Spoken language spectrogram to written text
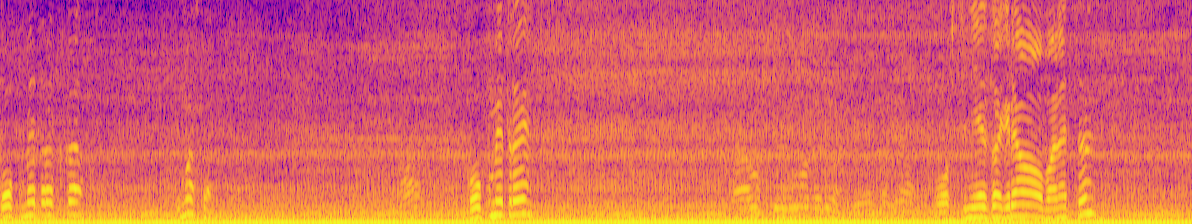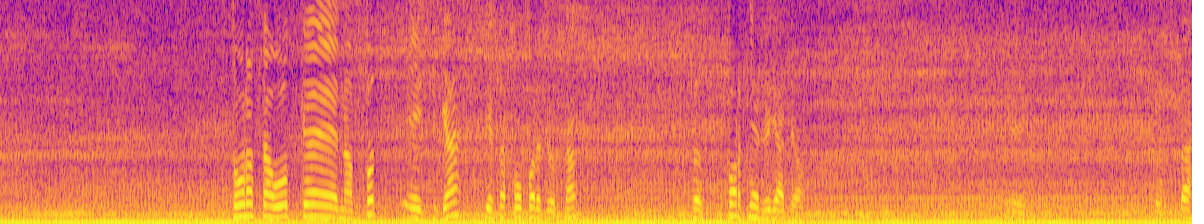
Колко метра е тук? Имаш ли? Колко метра е? Сега още не мога да видя. Не е загрял. Още не е загряла банеца. Втората лодка е на път. Ей сега, те са по-бързи от нас. С спортния двигател. Ей, красота.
